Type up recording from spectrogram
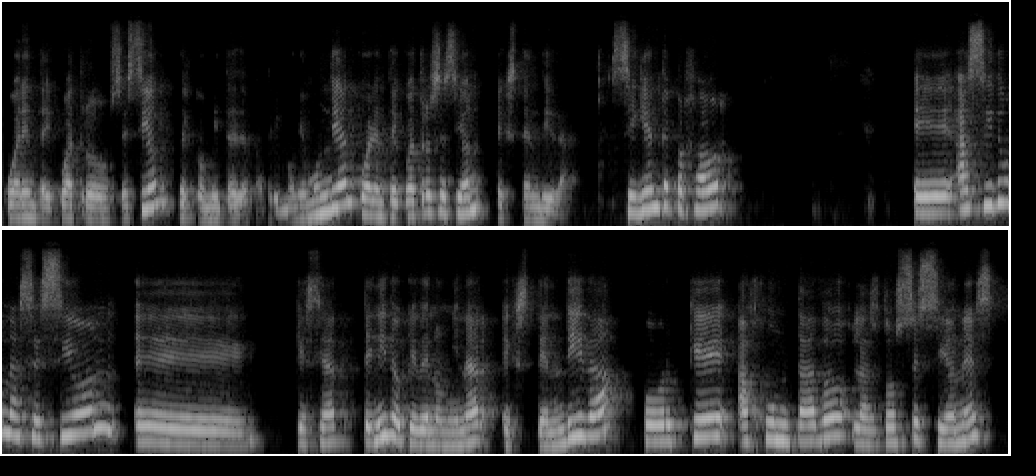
44 eh, sesión del Comité de Patrimonio Mundial, 44 sesión extendida. Siguiente, por favor. Eh, ha sido una sesión eh, que se ha tenido que denominar extendida porque ha juntado las dos sesiones,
